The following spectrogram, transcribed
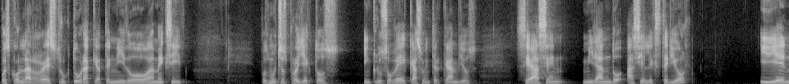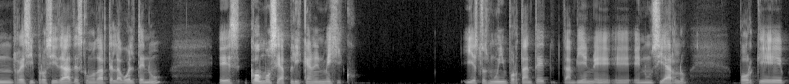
pues con la reestructura que ha tenido Amexid, pues muchos proyectos, incluso becas o intercambios, se hacen mirando hacia el exterior y en reciprocidad es como darte la vuelta en U, es cómo se aplican en México. Y esto es muy importante también eh, eh, enunciarlo, porque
